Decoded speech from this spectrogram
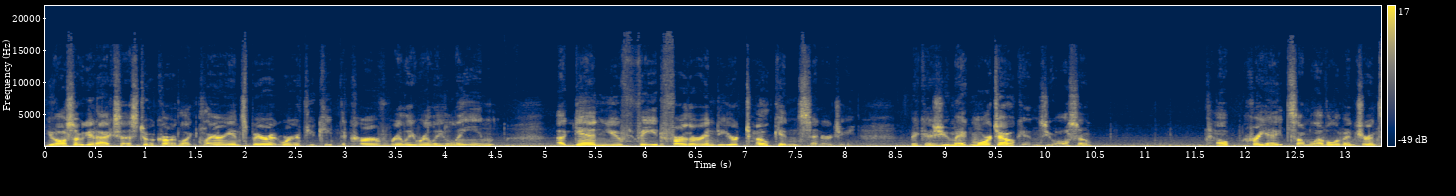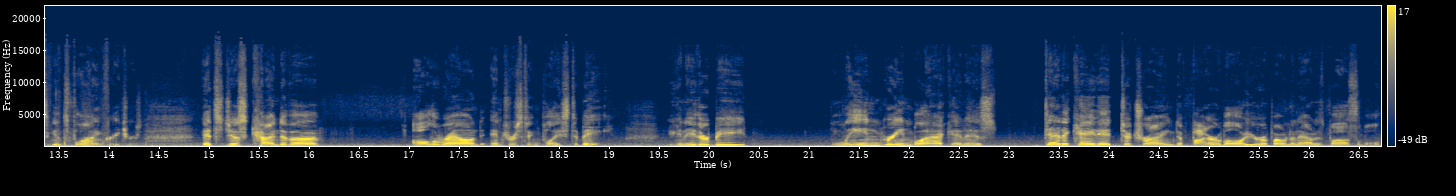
You also get access to a card like Clarion Spirit, where if you keep the curve really, really lean, again, you feed further into your token synergy because you make more tokens. You also help create some level of insurance against flying creatures. It's just kind of a all around interesting place to be. You can either be lean green black and as dedicated to trying to fireball your opponent out as possible.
